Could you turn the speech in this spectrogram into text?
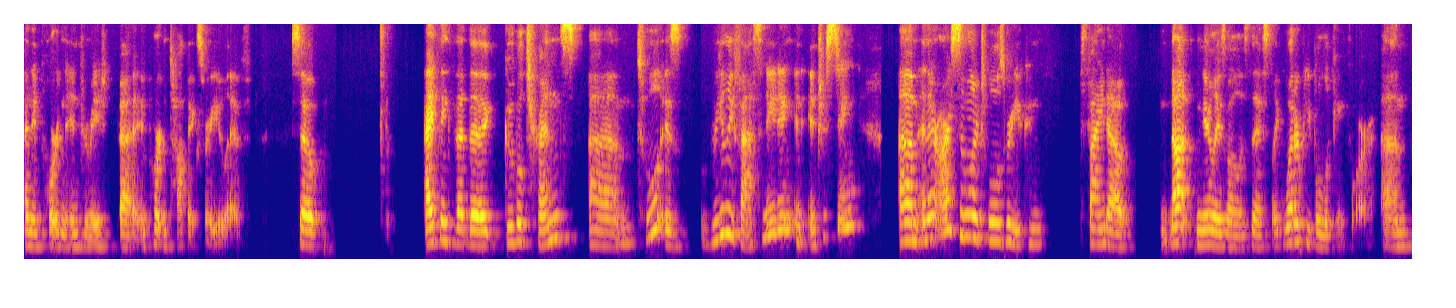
and important information, uh, important topics where you live. So I think that the Google Trends um, tool is really fascinating and interesting. Um, and there are similar tools where you can find out, not nearly as well as this, like what are people looking for? Um,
